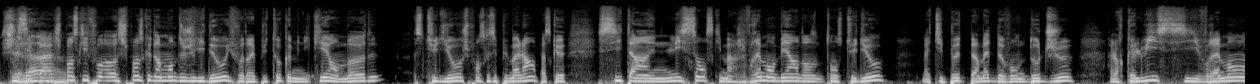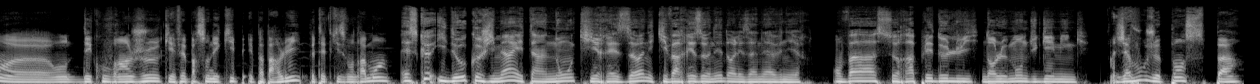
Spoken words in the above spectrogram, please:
Je sais pas. Je pense qu'il faut. Je pense que dans le monde du jeu vidéo, il faudrait plutôt communiquer en mode studio. Je pense que c'est plus malin parce que si t'as une licence qui marche vraiment bien dans ton studio, bah tu peux te permettre de vendre d'autres jeux. Alors que lui, si vraiment euh, on découvre un jeu qui est fait par son équipe et pas par lui, peut-être qu'il se vendra moins. Est-ce que Hideo Kojima est un nom qui résonne et qui va résonner dans les années à venir? On va se rappeler de lui dans le monde du gaming. J'avoue que je pense pas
